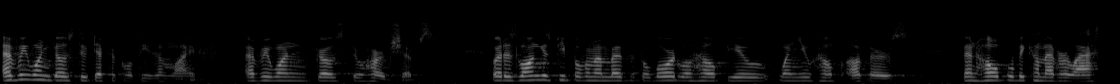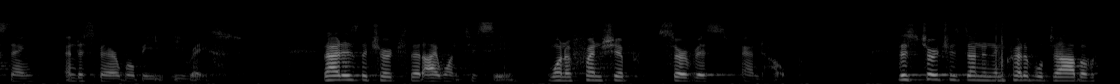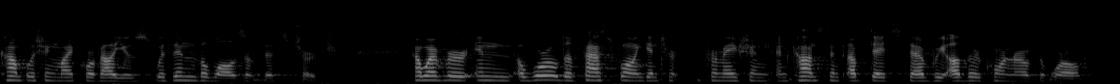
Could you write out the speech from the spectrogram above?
Everyone goes through difficulties in life. Everyone goes through hardships. But as long as people remember that the Lord will help you when you help others, then hope will become everlasting and despair will be erased. That is the church that I want to see one of friendship, service, and hope. This church has done an incredible job of accomplishing my core values within the walls of this church. However, in a world of fast flowing information and constant updates to every other corner of the world,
